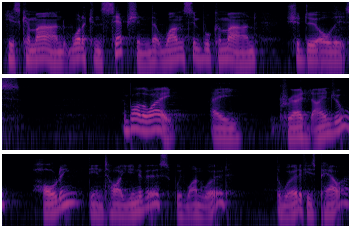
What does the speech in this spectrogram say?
his command. What a conception that one simple command should do all this. And by the way, a created angel holding the entire universe with one word, the word of his power?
